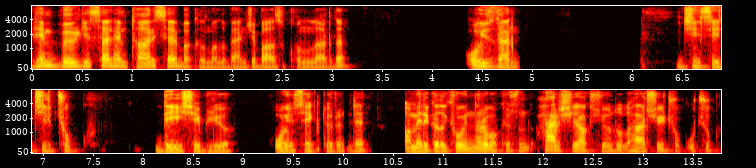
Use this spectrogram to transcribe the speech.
hem bölgesel hem tarihsel bakılmalı bence bazı konularda. O yüzden cinsiyetçilik çok değişebiliyor oyun sektöründe. Amerika'daki oyunlara bakıyorsun. Her şey aksiyon dolu, her şey çok uçuk.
